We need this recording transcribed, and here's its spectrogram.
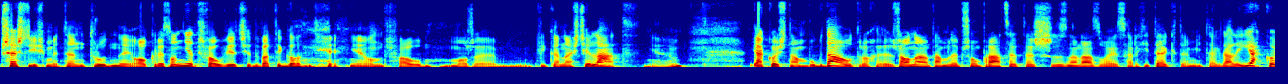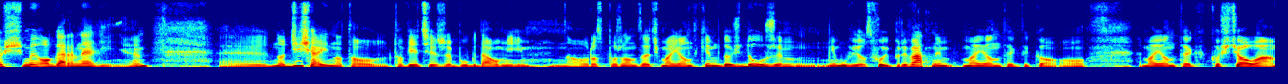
przeszliśmy ten trudny okres. On nie trwał, wiecie, dwa tygodnie, nie? On trwał może kilkanaście lat, nie? Jakoś tam Bóg dał, trochę żona tam lepszą pracę też znalazła, jest architektem i tak dalej. Jakośmy ogarnęli, nie? E, no dzisiaj, no to, to wiecie, że Bóg dał mi no, rozporządzać majątkiem dość dużym. Nie mówię o swój prywatnym majątek, tylko o majątek kościoła,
